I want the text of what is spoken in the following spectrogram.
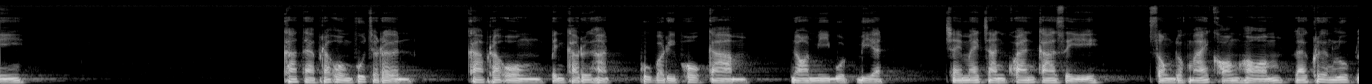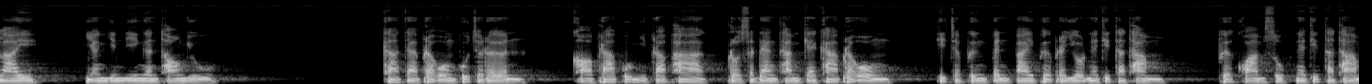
นี้ข้าแต่พระองค์ผู้เจริญ ข้าพระองค์เป็นคฤหัสถ์ ผู้บริโภคกาม นอนมีบุตรเบียด ใช้ไม้จันแคว้นกาสี ส่งดอกไม้ของหอมและเครื่องรูปไล้ยังยินดีเงินทองอยู่ ข้าแต่พระองค์ผู้เจริญ ขอพระผู้มีพระภาคโปรดแสดงธรรมแก่ข้าพระองค์ ที่จะพึงเป็นไปเพื่อประโยชน์ในทิฏฐธรรม เพื่อความสุขในทิฏฐธรรม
